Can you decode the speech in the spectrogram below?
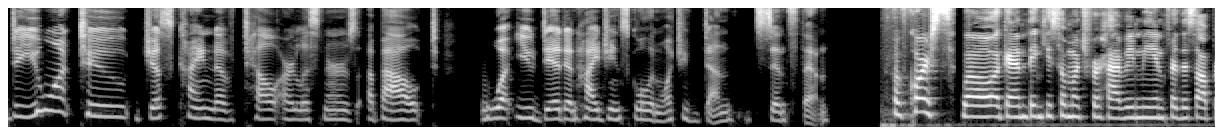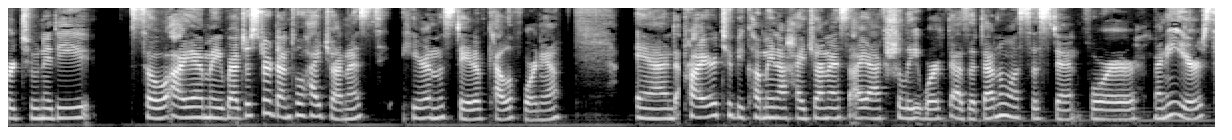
do you want to just kind of tell our listeners about what you did in hygiene school and what you've done since then? Of course. Well, again, thank you so much for having me and for this opportunity. So, I am a registered dental hygienist here in the state of California. And prior to becoming a hygienist, I actually worked as a dental assistant for many years.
